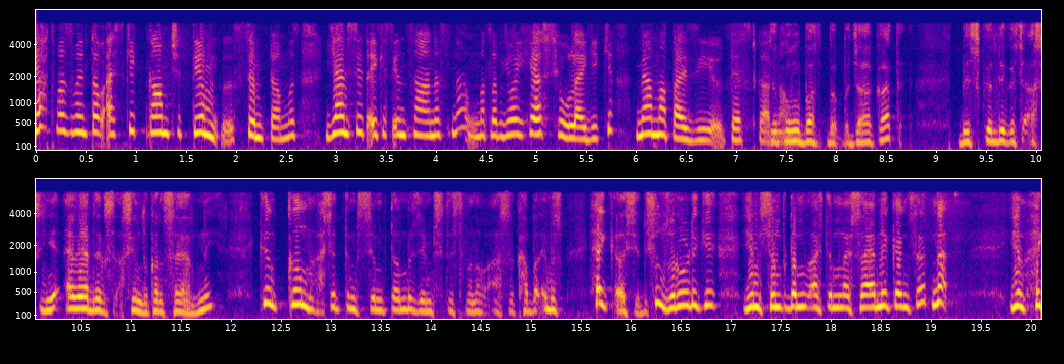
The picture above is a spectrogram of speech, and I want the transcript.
यथ मज वन तो कि कम तम सिम्टम्स यम सकिस इंसानस ना मतलब यह हेस हूँ लगे कि मे पज टेस्ट कर बस बजा कत बेसिकली गि अवेयरनेस लुकन सारे कि कम तम सिम्टम्स वो अस खबर अमिस हे ज़रूरी कि यम सिम्टम्स तम सारे कैंसर ना यम हे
